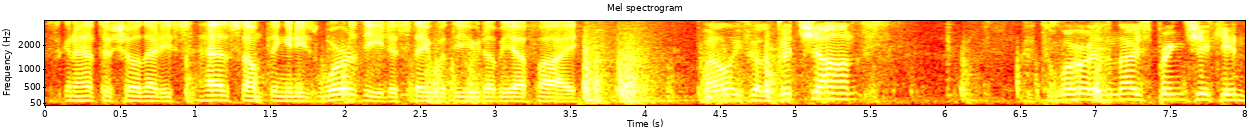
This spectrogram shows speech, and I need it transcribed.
He's going to have to show that he has something and he's worthy to stay with the UWFI. Well, he's got a good chance. Because Tamura is no spring chicken.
